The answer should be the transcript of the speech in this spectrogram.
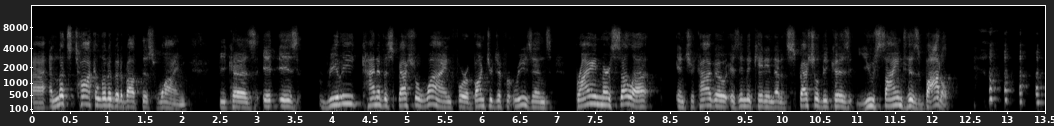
Uh, and let's talk a little bit about this wine because it is really kind of a special wine for a bunch of different reasons. Brian Marcella in Chicago is indicating that it's special because you signed his bottle.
